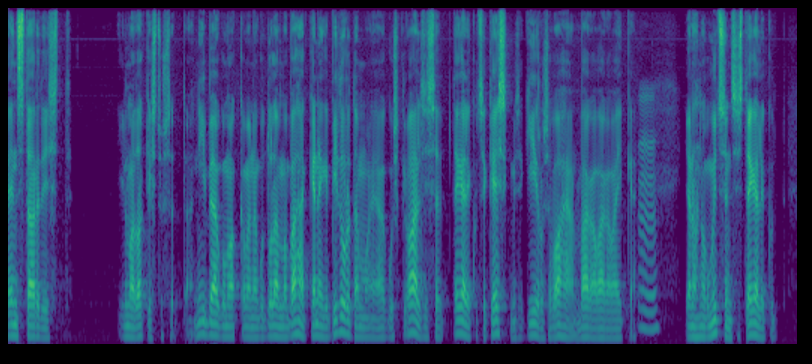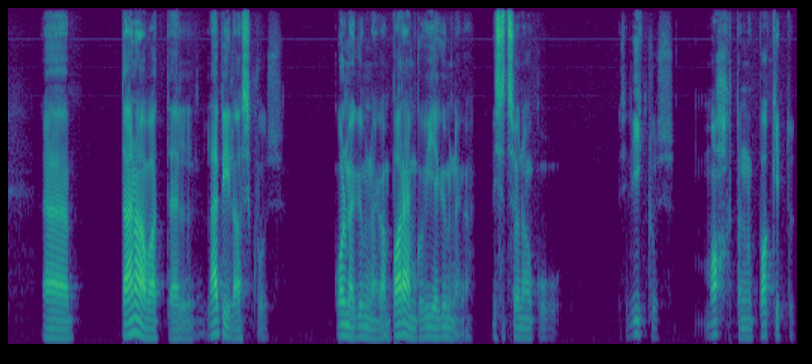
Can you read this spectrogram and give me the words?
lendstardist ilma takistusteta. niipea, kui me hakkame nagu tulema vähekenegi pidurdama ja kuskil vahel, siis see, tegelikult see keskmise kiiruse vahe on väga-väga väike mm.. ja noh, nagu ma ütlesin, siis tegelikult äh, tänavatel läbilaskus kolmekümnega on parem kui viiekümnega. lihtsalt see nagu, see liiklusmaht on pakitud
